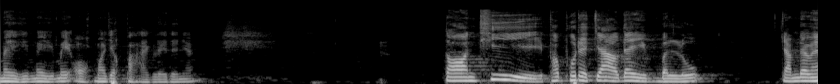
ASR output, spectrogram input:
ไม่ไม่ไม่ออกมาจากป่าเลยแต่เนี้ย ตอนที่พระพุทธเจ้าได้บรรลุจำได้ไหม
